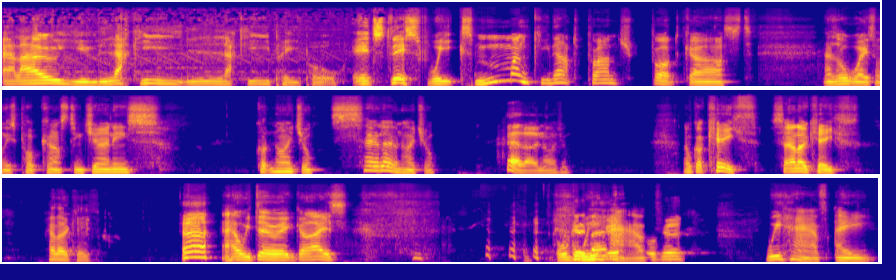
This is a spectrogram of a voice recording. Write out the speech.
Hello, you lucky, lucky people. It's this week's Monkey Nut Punch podcast. As always on these podcasting journeys, got Nigel. Say hello, Nigel. Hello, Nigel. I've got Keith. Say hello, Keith. Hello, Keith. How we doing, guys? All good, we man. have All good. we have a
